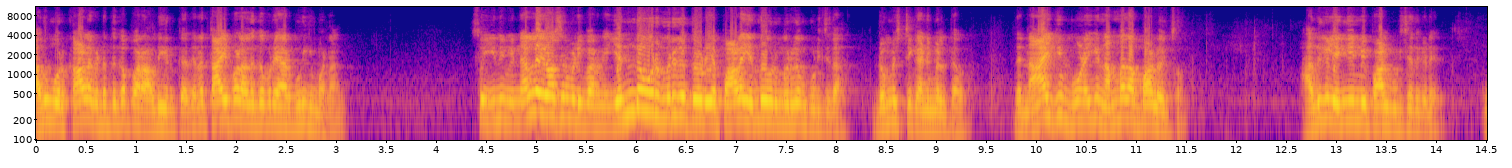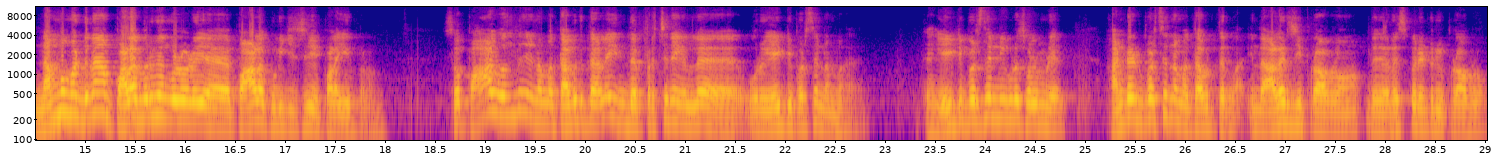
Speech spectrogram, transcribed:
அதுவும் ஒரு காலகட்டத்துக்கு அப்புறம் அது இருக்காது. ஏன்னா தாய்ப்பால் அதுக்கப்புறம் யாரும் குடிக்க மாட்டாங்க. ஸோ இனி நல்ல யோசனை பண்ணி பாருங்க. எந்த ஒரு மிருகத்தோடைய பாலை எந்த ஒரு மிருகம் குடிச்சுதா? டொமஸ்டிக் அனிமல் தவிர. இந்த நாய்க்கும் பூனைக்கும் நம்ம தான் பால் வச்சோம். அதுகள் எங்கேயும் போய் பால் குடிச்சது கிடையாது. நம்ம மட்டும்தான் பல மிருகங்களுடைய பாலை குடிக்கிச்சு பழகி இருக்கணும் ஸோ பால் வந்து நம்ம தவிர்த்தாலே இந்த பிரச்சனைகளில் ஒரு எயிட்டி பர்சன்ட் நம்ம எயிட்டி பர்சன்ட் நீ கூட சொல்ல முடியாது. ஹண்ட்ரட் பர்சன்ட் நம்ம தவிர்த்துடலாம். இந்த அலர்ஜி ப்ராப்ளம் இந்த ரெஸ்பிரேட்டரி ப்ராப்ளம்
